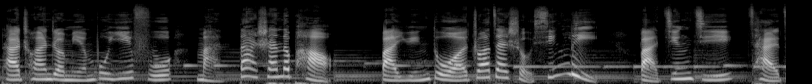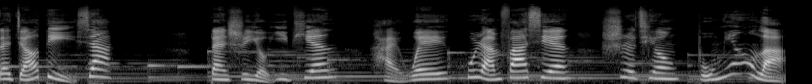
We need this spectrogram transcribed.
他穿着棉布衣服满大山的跑，把云朵抓在手心里。把荆棘踩在脚底下，但是有一天，海威忽然发现事情不妙了。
